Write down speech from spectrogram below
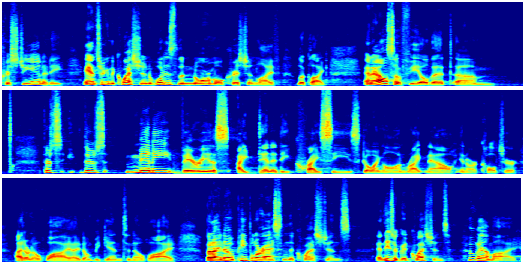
Christianity, answering the question what does the normal Christian life look like? And I also feel that um, there's, there's many various identity crises going on right now in our culture. I don't know why, I don't begin to know why, but I know people are asking the questions, and these are good questions Who am I?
